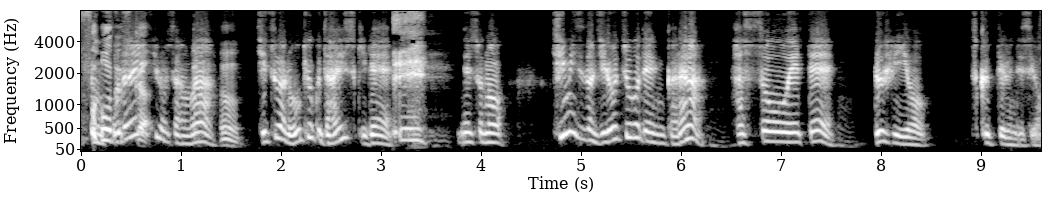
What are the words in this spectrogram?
そう小ですか。田栄一郎さんはうん。実は浪曲大好きででその清水の次郎長伝から発想を得てルフィを作ってるんですよ。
